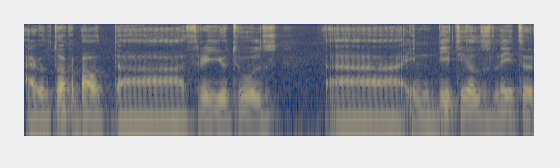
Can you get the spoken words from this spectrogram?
I will talk about the 3uTools uh, in details later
